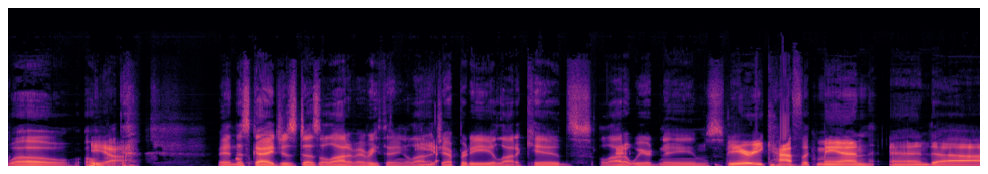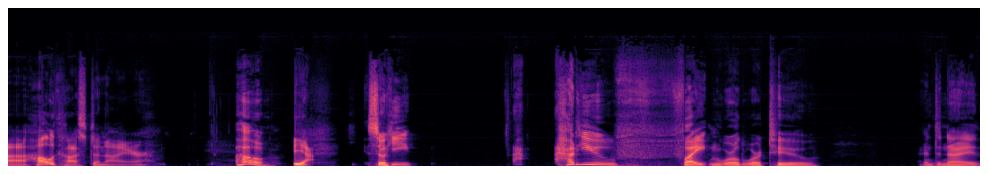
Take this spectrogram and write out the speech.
Whoa. Oh Yeah. my god. Man, this guy just does a lot of everything. A lot Yeah. of Jeopardy, a lot of kids, a lot of weird names. Very Catholic man and uh, Holocaust denier. Oh. Yeah. So he how do you fight in World War II and deny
